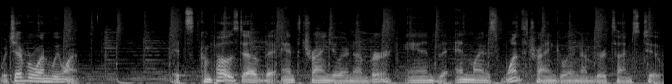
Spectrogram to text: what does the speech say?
whichever one we want. It's composed of the nth triangular number and the n minus 1th triangular number times 2.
